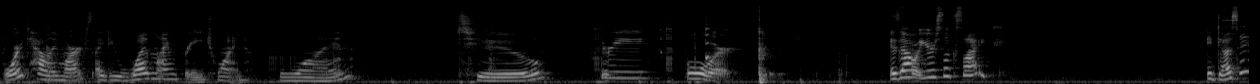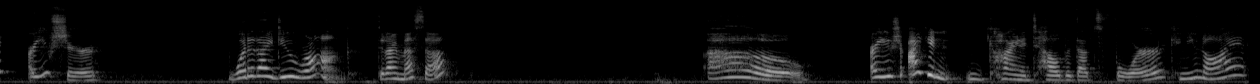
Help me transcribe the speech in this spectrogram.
Four tally marks, I do one line for each one. One, two, three, four. Is that what yours looks like? It doesn't? Are you sure? What did I do wrong? Did I mess up? Oh, are you sure? I can kind of tell that that's four. Can you not?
